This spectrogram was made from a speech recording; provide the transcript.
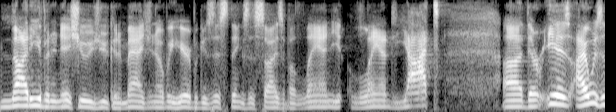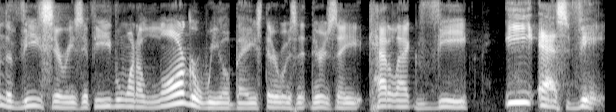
not even an issue as you can imagine over here because this thing's the size of a land land yacht. Uh, there is. I was in the V series. If you even want a longer wheelbase, there was a, there's a Cadillac V ESV.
